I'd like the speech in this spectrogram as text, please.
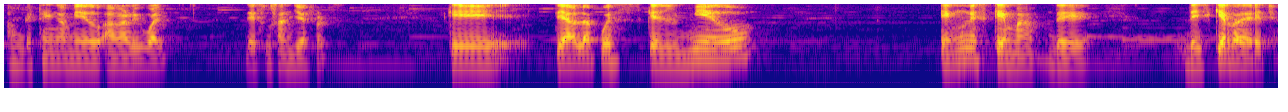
Aunque tenga miedo, hágalo igual, de Susan Jeffers, que te habla pues que el miedo en un esquema de, de izquierda a derecha,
